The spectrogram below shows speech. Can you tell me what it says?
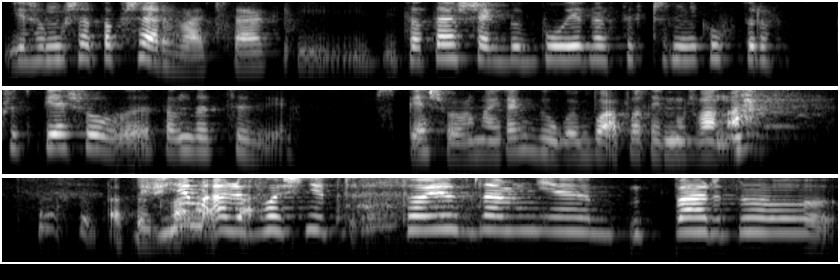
i że muszę to przerwać, tak? I, I to też jakby był jeden z tych czynników, który przyspieszył tę decyzję. Przyspieszył, ona i tak długo była podejmowana. Wiem, ale właśnie to jest dla mnie bardzo.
